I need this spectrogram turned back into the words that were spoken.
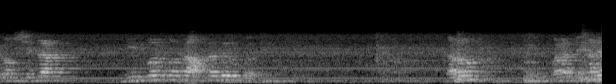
এবং সেটা নির্ভর করবে আপনাদের উপরে। কারণ যেখানে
